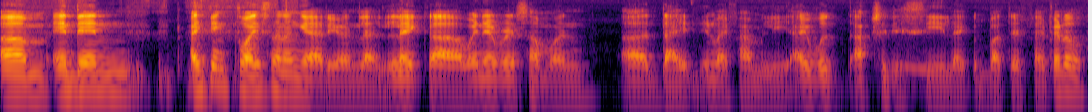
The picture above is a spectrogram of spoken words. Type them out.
um and then I think twice na nangyari yun Li- like uh, whenever someone uh, died in my family I would actually see like a butterfly pero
